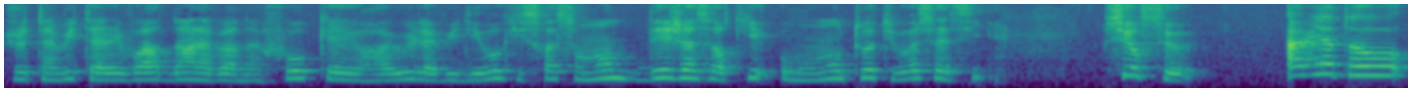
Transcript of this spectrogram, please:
je t'invite à aller voir dans la barre d'infos qu'il y aura eu la vidéo qui sera sûrement déjà sortie au moment où toi tu vois celle-ci. Sur ce, à bientôt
